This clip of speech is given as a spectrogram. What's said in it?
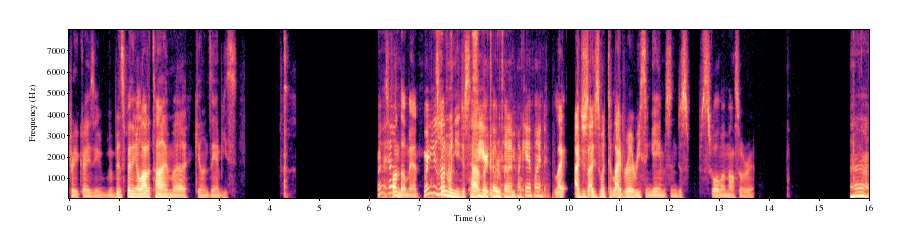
pretty crazy we've been spending a lot of time uh killing zombies it's hell? fun though man Where do you it's fun when you just have see your like, a total time? I can't find it. like i just i just went to library recent games and just scroll my mouse over it Oh.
